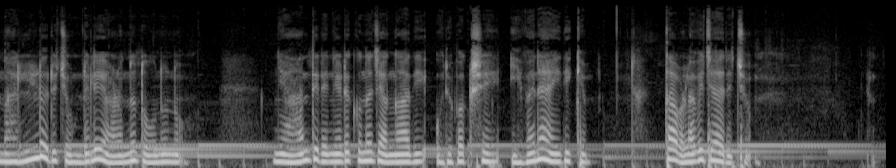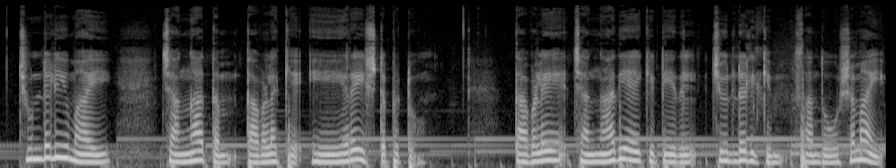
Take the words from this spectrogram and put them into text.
നല്ലൊരു ചുണ്ടലിയാണെന്ന് തോന്നുന്നു. ഞാൻ തിരഞ്ഞെടുക്കുന്ന ചങ്ങാതി ഒരുപക്ഷെ ഇവനായിരിക്കും തവള വിചാരിച്ചു. ചുണ്ടലിയുമായി ചങ്ങാത്തം തവളയ്ക്ക് ഏറെ ഇഷ്ടപ്പെട്ടു. തവളയെ ചങ്ങാതിയായി കിട്ടിയതിൽ ചുണ്ടലിക്കും സന്തോഷമായി.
